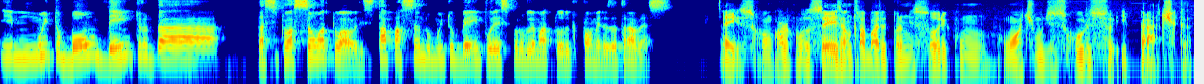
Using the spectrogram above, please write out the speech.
e muito bom dentro da, da situação atual. Ele está passando muito bem por esse problema todo que o Palmeiras atravessa. É isso, concordo com vocês. É um trabalho promissor e com, com um ótimo discurso e prática.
